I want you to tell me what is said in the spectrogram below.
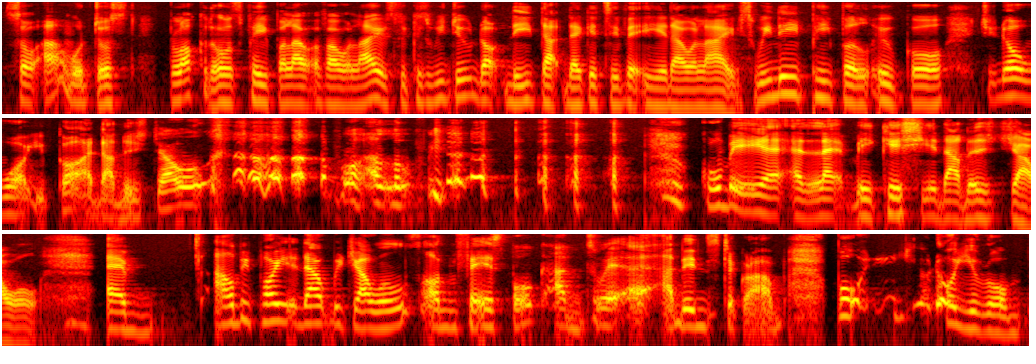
So I would just block those people out of our lives because we do not need that negativity in our lives. We need people who go, Do you know what? You've got a Nana's Jowl. but I love you. Come here and let me kiss your Nana's jowl. Um, I'll be pointing out my jowls on Facebook and Twitter and Instagram. But you know your own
